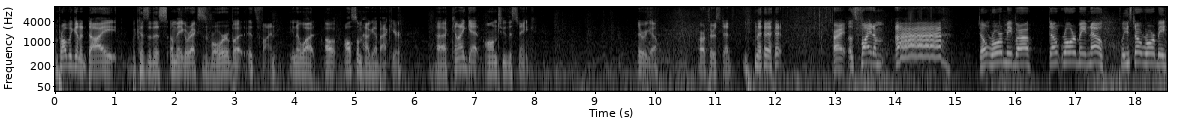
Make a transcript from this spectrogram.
I'm probably gonna die because of this Omega Rex's roar, but it's fine. You know what? I'll, I'll somehow get back here. Uh, can I get onto the snake? There we go. Arthur's dead. All right, let's fight him. Ah! Don't roar me, bro. Don't roar me. No, please don't roar me.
